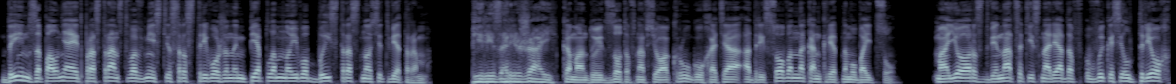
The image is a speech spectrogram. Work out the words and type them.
Дым заполняет пространство вместе с растревоженным пеплом, но его быстро сносит ветром. «Перезаряжай!» — командует Зотов на всю округу, хотя адресован на конкретному бойцу. Майор с 12 снарядов выкосил трех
